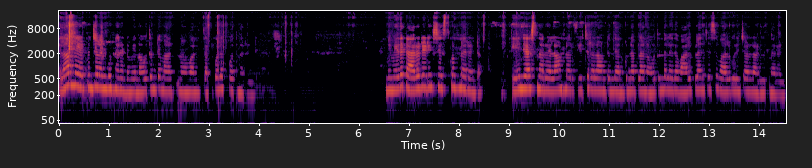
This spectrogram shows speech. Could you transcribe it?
ఎలా అన్న ఏడ్పించాలనుకుంటున్నారండి? మీరు నవ్వుతుంటే మా వాళ్ళు తట్టుకోలేకపోతున్నారండి. మీ మీద టారో రీడింగ్స్ చేసుకుంటున్నారంట. ఏం చేస్తున్నారు? ఎలా ఉంటున్నారు? ఫ్యూచర్ ఎలా ఉంటుంది? అనుకున్న ప్లాన్ అవుతుందా లేదా? వాళ్ళు ప్లాన్ చేసి వాళ్ళ గురించి వాళ్ళు అడుగుతున్నారంట.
